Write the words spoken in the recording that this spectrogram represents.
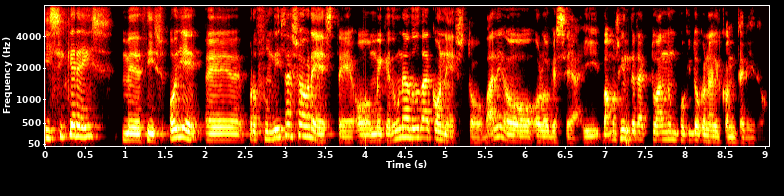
Y si queréis, me decís, oye, eh, profundiza sobre este, o me quedó una duda con esto, ¿vale? O, lo que sea. Y vamos interactuando un poquito con el contenido,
